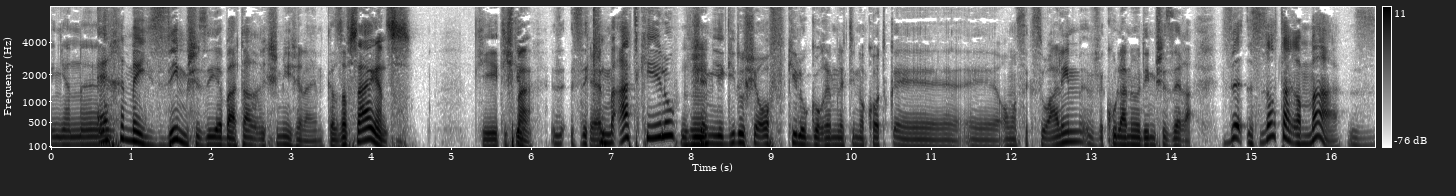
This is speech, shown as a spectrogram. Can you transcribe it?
עניין... אה, איך הם מעיזים שזה יהיה באתר הרשמי שלהם? Of science. כי תשמע, זה, זה כן. כמעט כאילו מהמם. שהם יגידו שעוף כאילו גורם לתינוקות אה, אה, הומוסקסואלים, וכולנו יודעים שזה רע. זה, זאת הרמה. ז...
